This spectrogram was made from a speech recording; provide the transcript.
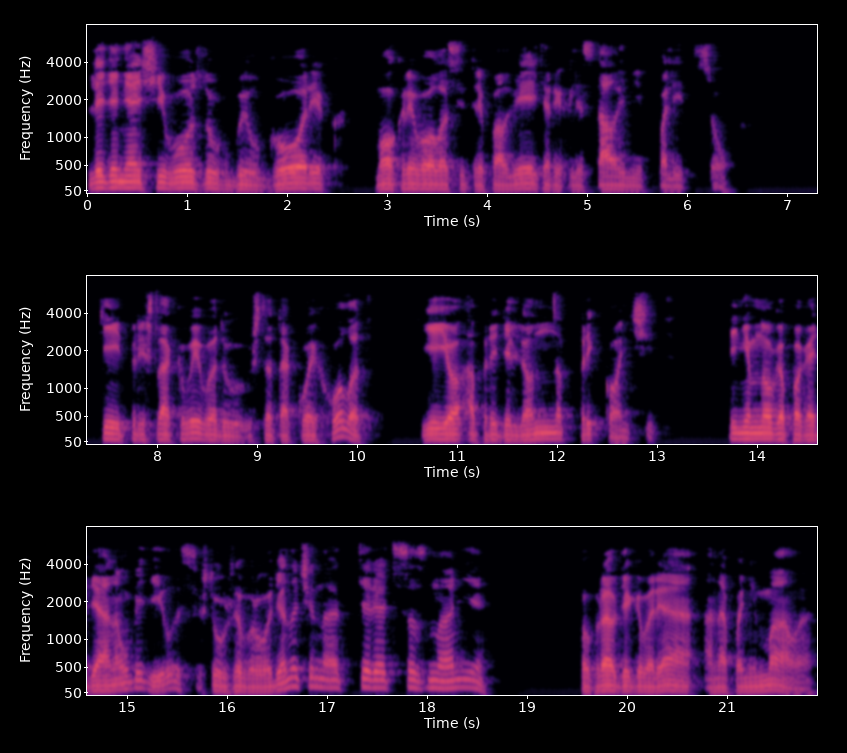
Леденящий воздух был горек, мокрые волосы трепал ветер и хлестал ими по лицу. Кейт пришла к выводу, что такой холод ее определенно прикончит. И немного погодя она убедилась, что уже вроде начинает терять сознание. По правде говоря, она понимала,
